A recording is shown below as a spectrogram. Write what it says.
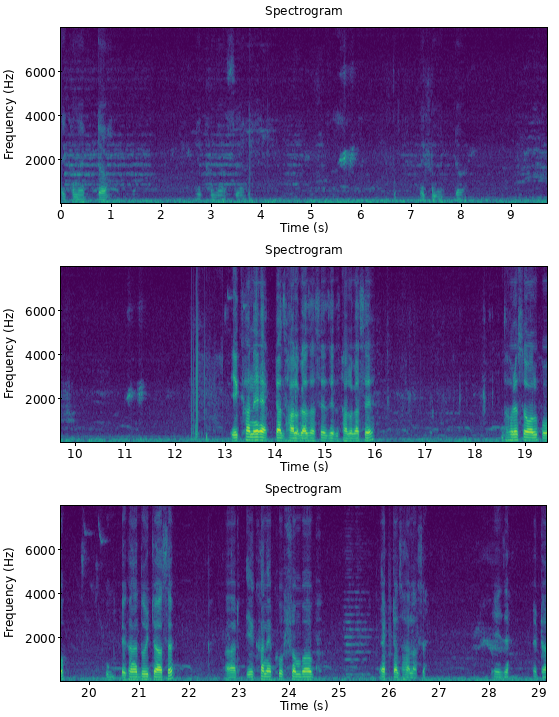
এখানে একটা। এখানে আছে। এখানে একটা এখানে একটা ঝাল গাছ আছে, যে ঝাল গাছে ধরেছে অল্প। এখানে দুইটা আছে। আর এখানে খুব সম্ভব একটা ঝাল আছে। এই যে, এটা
